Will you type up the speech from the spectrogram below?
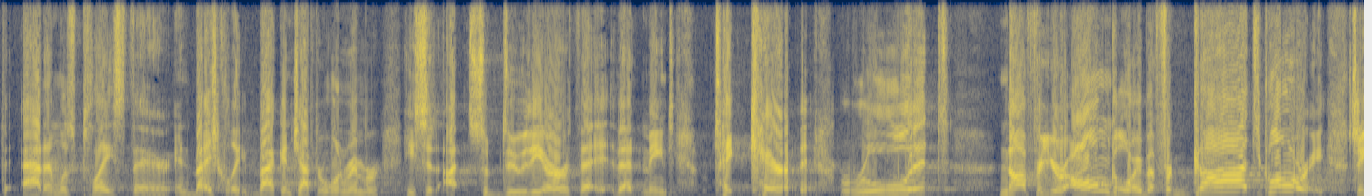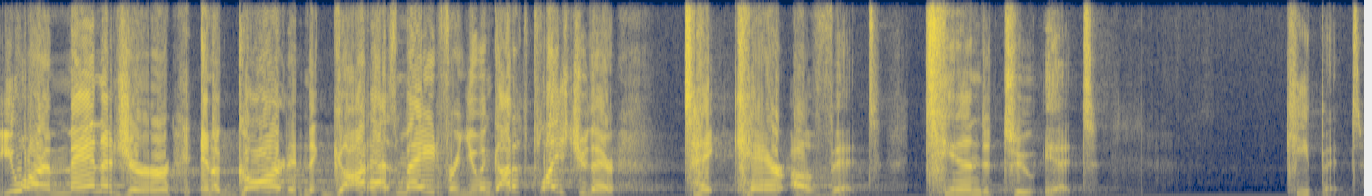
that Adam was placed there. And basically, back in chapter 1, remember, he said, subdue the earth. That, that means take care of it, rule it, not for your own glory, but for God's glory. So you are a manager in a garden that God has made for you, and God has placed you there. Take care of it, tend to it, keep it.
